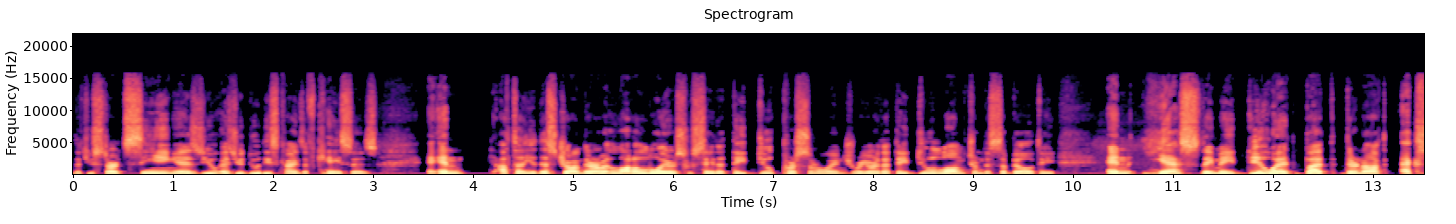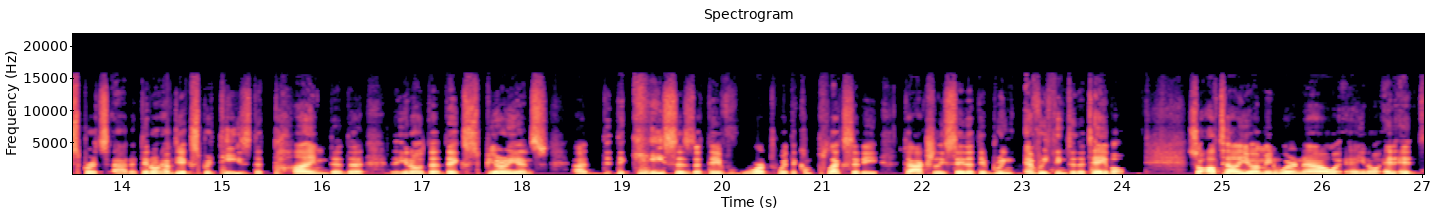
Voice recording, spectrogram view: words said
that you start seeing as you as you do these kinds of cases. And I'll tell you this, John, there are a lot of lawyers who say that they do personal injury or that they do long-term disability and yes, they may do it, but they're not experts at it. They don't have the expertise, the time, the the you know the the experience, uh, the, the, cases that they've worked with, the complexity to actually say that they bring everything to the table. So I'll tell you, I mean, we're now uh, you know it, it,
